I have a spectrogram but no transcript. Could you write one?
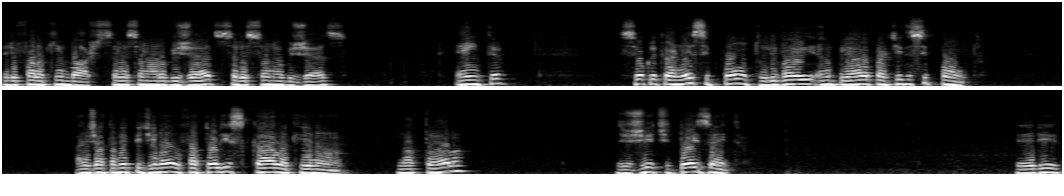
ele fala aqui embaixo, selecionar objetos, selecione objetos, Enter, se eu clicar nesse ponto, ele vai ampliar a partir desse ponto. Aí já está me pedindo o fator de escala aqui na, na tela. Digite 2 Enter. Ele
